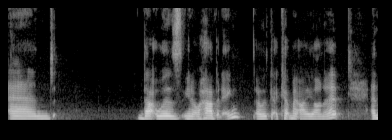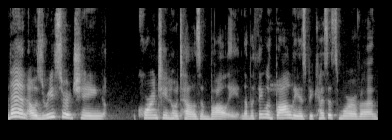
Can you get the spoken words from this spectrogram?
and that was, you know, happening. I, was, I kept my eye on it. And then I was researching quarantine hotels in Bali. Now the thing with Bali is because it's more of a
